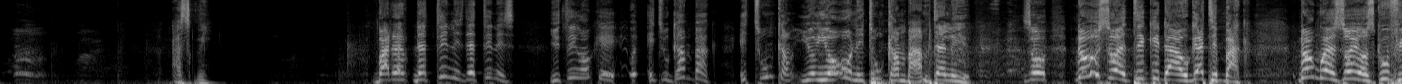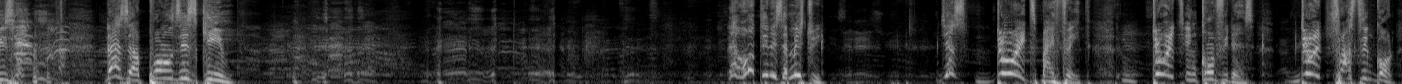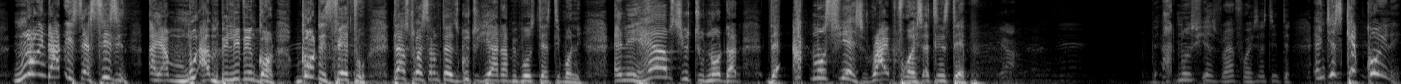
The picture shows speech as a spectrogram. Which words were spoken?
Ask me. But the, the thing is, the thing is, you think, okay, it will come back. It won't come. You're your own, it won't come back. I'm telling you. So those who are thinking that I'll get it back, don't go and show your school fees. That's a Ponzi scheme. The whole thing is a mystery. Just do it by faith. Do it in confidence. Do it trusting God, knowing that it's a season. I am I'm believing God. God is faithful. That's why sometimes it's good to hear other people's testimony. And it helps you to know that the atmosphere is ripe for a certain step. The atmosphere is ripe for a certain step. And just keep going.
